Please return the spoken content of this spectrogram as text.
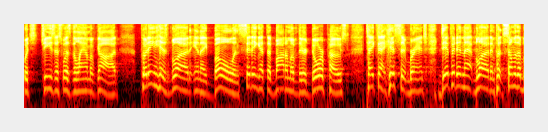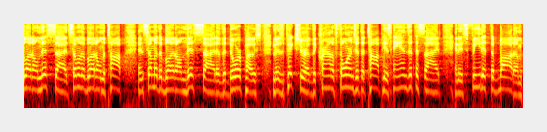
which Jesus was the Lamb of God, putting his blood in a bowl and sitting at the bottom of their doorpost, take that hyssop branch, dip it in that blood, and put some of the blood on this side, some of the blood on the top, and some of the blood on this side of the doorpost. And there's a picture of the crown of thorns at the top, his hands at the side, and his feet at the bottom,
